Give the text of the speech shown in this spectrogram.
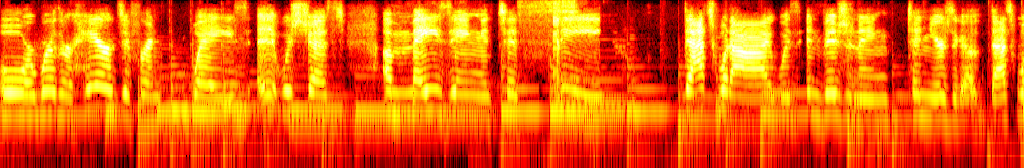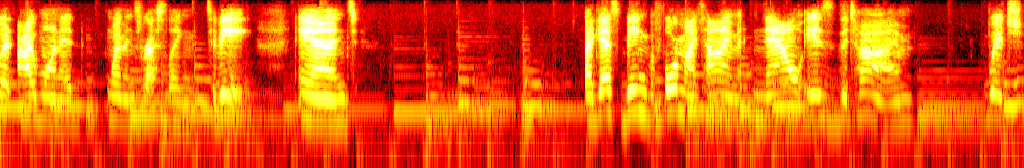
or wear their hair different ways, it was just amazing to see. That's what I was envisioning 10 years ago. That's what I wanted women's wrestling to be. And I guess being before my time, now is the time which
